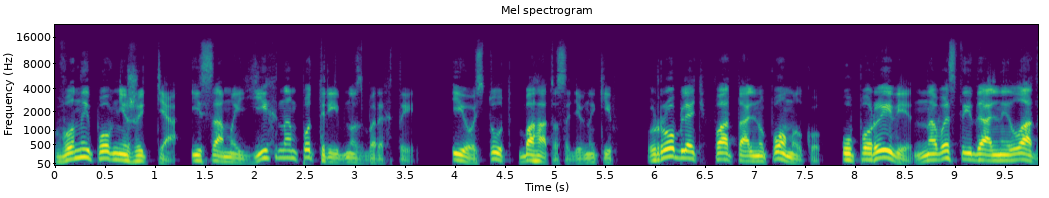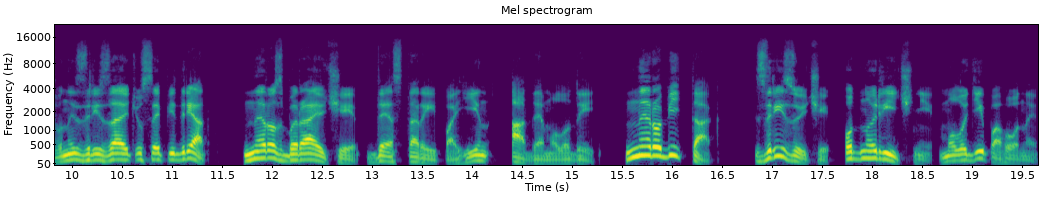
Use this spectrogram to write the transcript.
Вони повні життя, і саме їх нам потрібно зберегти. І ось тут багато садівників роблять фатальну помилку. У пориві навести ідеальний лад вони зрізають усе підряд, не розбираючи, де старий пагін, а де молодий. Не робіть так. Зрізуючи однорічні молоді пагони,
